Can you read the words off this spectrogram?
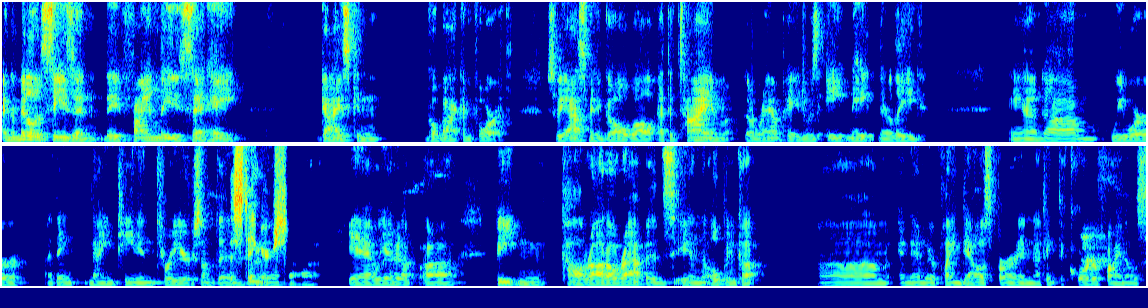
in the middle of the season they finally said, "Hey, guys can go back and forth." So he asked me to go. Well, at the time, the Rampage was eight and eight in their league, and um, we were I think 19 and three or something. The Stingers. And, uh, yeah, we ended up uh, beating Colorado Rapids in the Open Cup, um, and then we were playing Dallas Burn in I think the quarterfinals.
